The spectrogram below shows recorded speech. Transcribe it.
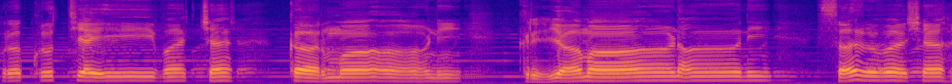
ప్రకృత్యైవ कर्माणि क्रियमाणानि सर्वशः।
